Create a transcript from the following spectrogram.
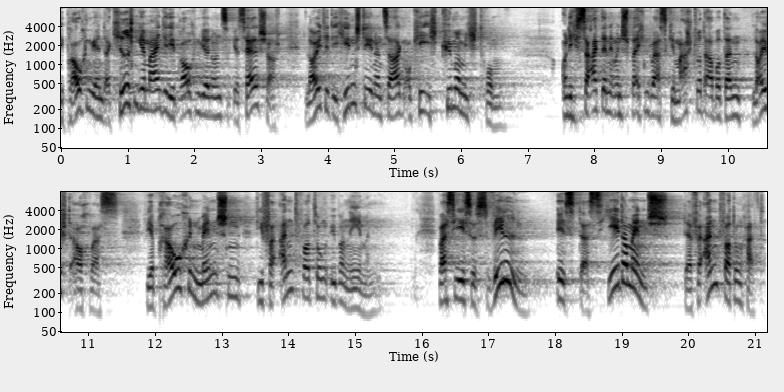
Die brauchen wir in der Kirchengemeinde, die brauchen wir in unserer Gesellschaft. Leute, die hinstehen und sagen, okay, ich kümmere mich drum. Und ich sage dann entsprechend, was gemacht wird, aber dann läuft auch was. Wir brauchen Menschen, die Verantwortung übernehmen. Was Jesus will, ist, dass jeder Mensch, der Verantwortung hat,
